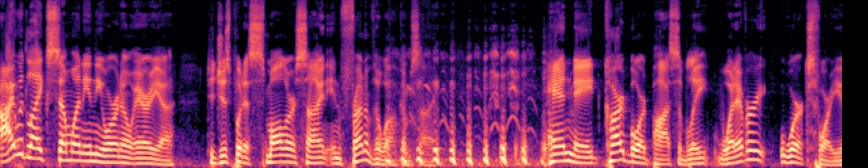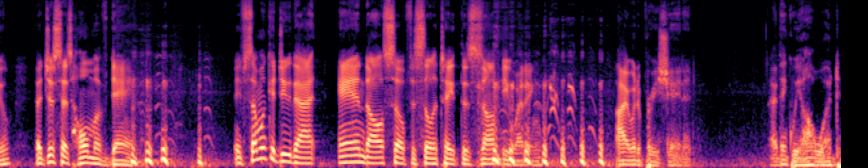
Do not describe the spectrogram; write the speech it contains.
I would like someone in the Orono area to just put a smaller sign in front of the welcome sign, handmade, cardboard, possibly, whatever works for you. That just says "Home of Dan." if someone could do that and also facilitate this zombie wedding, I would appreciate it. I think we all would.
